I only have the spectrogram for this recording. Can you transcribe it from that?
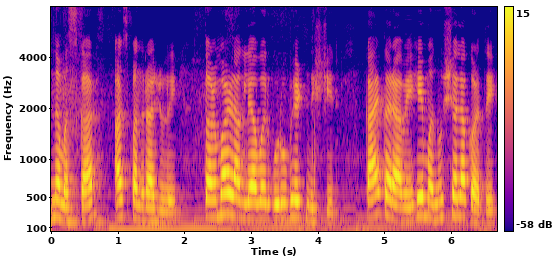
नमस्कार आज पंधरा जुलै. तळमळ लागल्यावर गुरुभेट निश्चित. काय करावे हे मनुष्याला कळते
